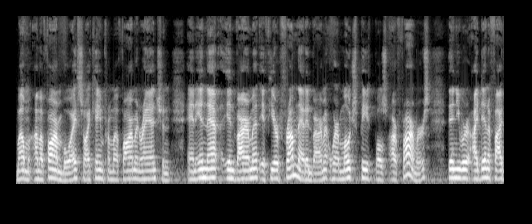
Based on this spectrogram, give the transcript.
well, I'm a farm boy, so I came from a farm and ranch. And, and in that environment, if you're from that environment where most people are farmers, then you were identified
